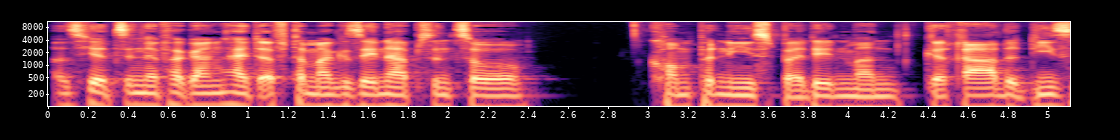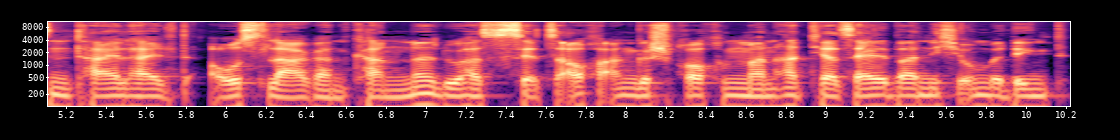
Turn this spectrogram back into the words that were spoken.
Was ich jetzt in der Vergangenheit öfter mal gesehen habe, sind so Companies, bei denen man gerade diesen Teil halt auslagern kann. Ne? Du hast es jetzt auch angesprochen, man hat ja selber nicht unbedingt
